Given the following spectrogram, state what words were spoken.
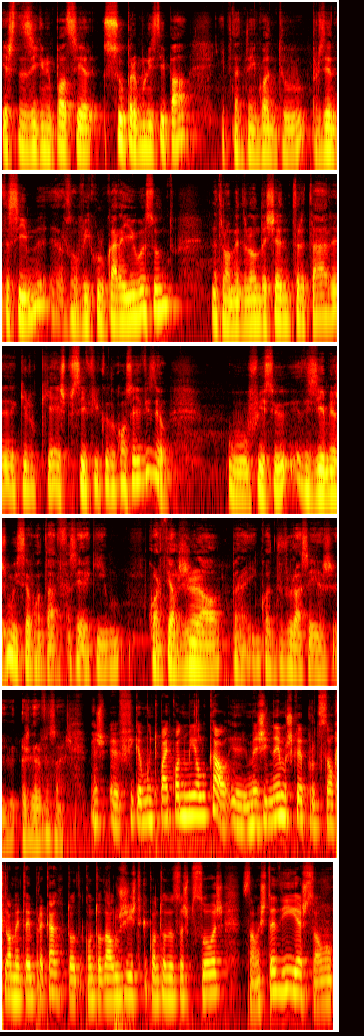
este desígnio pode ser supramunicipal, e, portanto, enquanto Presidente da CIM, resolvi colocar aí o assunto, naturalmente não deixando de tratar aquilo que é específico do Conselho de Viseu. O ofício dizia mesmo isso, a vontade de fazer aqui quartel-general para enquanto durassem as, as gravações. Mas uh, fica muito para a economia local. Eh, imaginemos que a produção realmente vem para cá com, todo, com toda a logística, com todas as pessoas, são estadias, são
